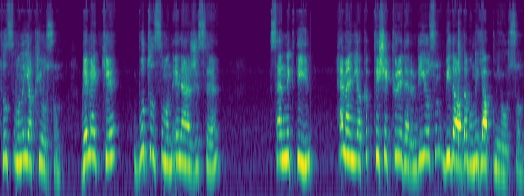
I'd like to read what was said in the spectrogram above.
tılsımını yakıyorsun. Demek ki bu tılsımın enerjisi senlik değil. Hemen yakıp teşekkür ederim diyorsun. Bir daha da bunu yapmıyorsun.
